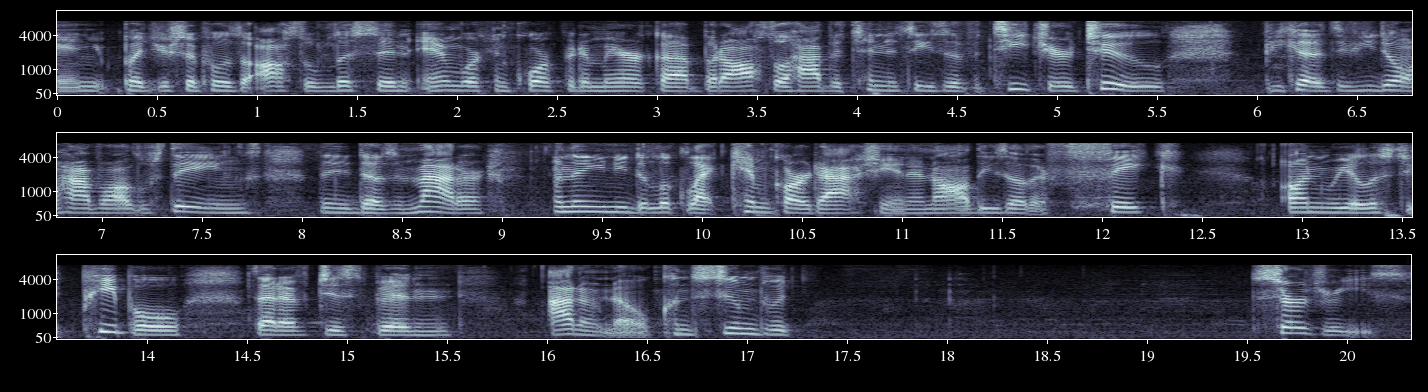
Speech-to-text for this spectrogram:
and but you're supposed to also listen and work in corporate America but also have the tendencies of a teacher too because if you don't have all those things then it doesn't matter. And then you need to look like Kim Kardashian and all these other fake unrealistic people that have just been I don't know consumed with surgeries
